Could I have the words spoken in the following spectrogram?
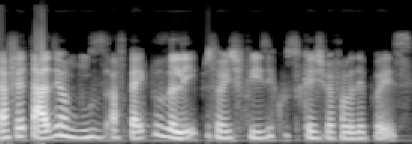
afetado em alguns aspectos ali, principalmente físicos, que a gente vai falar depois.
